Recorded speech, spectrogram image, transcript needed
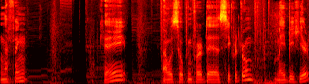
Nothing. Okay. I was hoping for the secret room. Maybe here.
